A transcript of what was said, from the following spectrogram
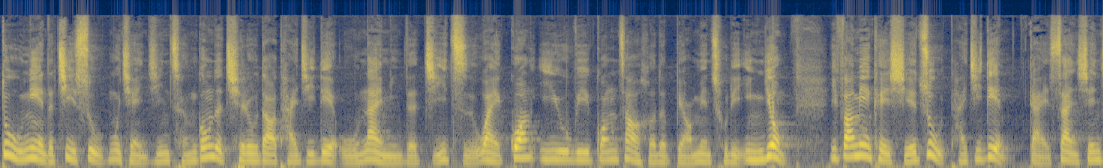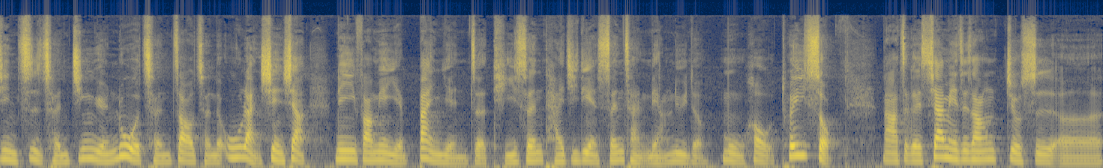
镀镍的技术目前已经成功的切入到台积电五奈米的极紫外光 EUV 光罩盒的表面处理应用，一方面可以协助台积电改善先进制程晶圆落成造成的污染现象，另一方面也扮演着提升台积电生产良率的幕后推手。那这个下面这张就是呃。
